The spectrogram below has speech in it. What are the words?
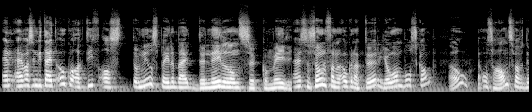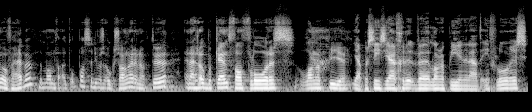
En hij was in die tijd ook al actief als toneelspeler bij de Nederlandse Comedie. Hij is de zoon van een, ook een acteur, Johan Boskamp. Oh. Onze Hans, waar we het nu over hebben, de man van uit Oppassen, die was ook zanger en acteur. En hij is ook bekend van Floris, Lange Pier. Ja, precies. Ja, Lange Pier inderdaad in Floris.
